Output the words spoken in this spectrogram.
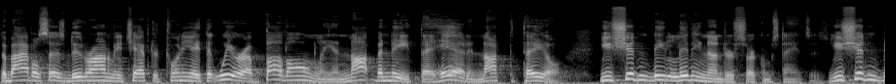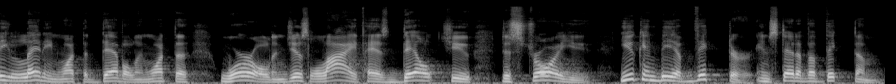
The Bible says, Deuteronomy chapter 28, that we are above only and not beneath, the head and not the tail. You shouldn't be living under circumstances. You shouldn't be letting what the devil and what the world and just life has dealt you destroy you. You can be a victor instead of a victim.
